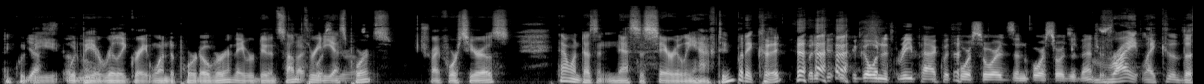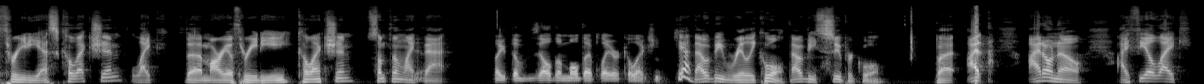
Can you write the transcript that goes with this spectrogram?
I think would Yes, be would be a really great one to port over. They were doing some 3DS Heroes. ports. Triforce Heroes. That one doesn't necessarily have to, but it could. But it could, it could go in a three pack with Four Swords and Four Swords Adventures. right, like the 3DS collection, like the Mario 3D collection, something like Yeah. that. Like the Zelda multiplayer collection. Yeah, that would be really cool. That would be super cool. But I, I don't know. I feel like,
